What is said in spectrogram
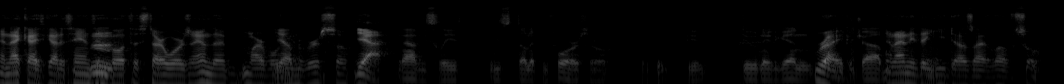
and that guy's got his hands in Mm. both the Star Wars and the Marvel Yep. universe. So. Yeah, and obviously he's done it before, so he'll do, be doing it again. Right. Good job. and anything he does, I love. So,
